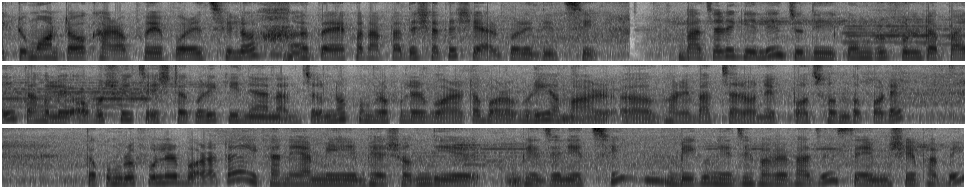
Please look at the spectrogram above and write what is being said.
একটু মনটাও খারাপ হয়ে পড়েছিল। তো এখন আপনাদের সাথে শেয়ার করে দিচ্ছি। বাজারে গেলে যদি কুমড়ো ফুলটা পাই, তাহলে অবশ্যই চেষ্টা করি কিনে আনার জন্য। কুমড়ো ফুলের বড়াটা বরাবরই আমার ঘরে বাচ্চারা অনেক পছন্দ করে। তো কুমড়ো ফুলের বড়াটা এখানে আমি ভেষণ দিয়ে ভেজে নিচ্ছি। বেগুনি যেভাবে ভাজে সেম সেভাবেই।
